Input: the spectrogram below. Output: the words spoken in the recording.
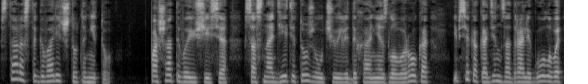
староста говорит что-то не то. Пошатывающиеся сосна дети тоже учуяли дыхание злого рока, и все как один задрали головы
